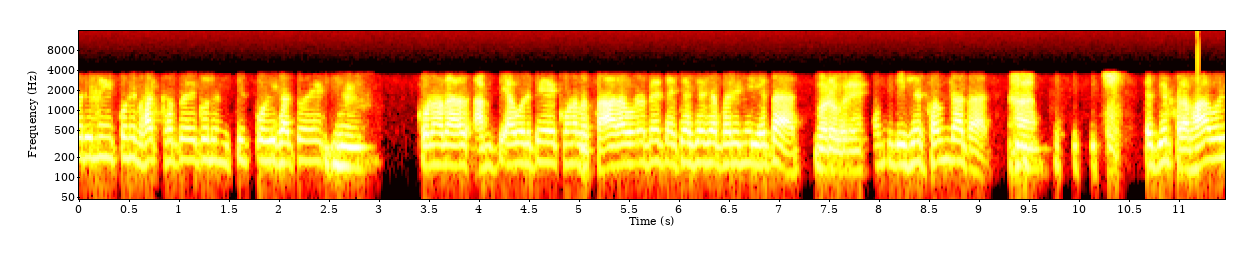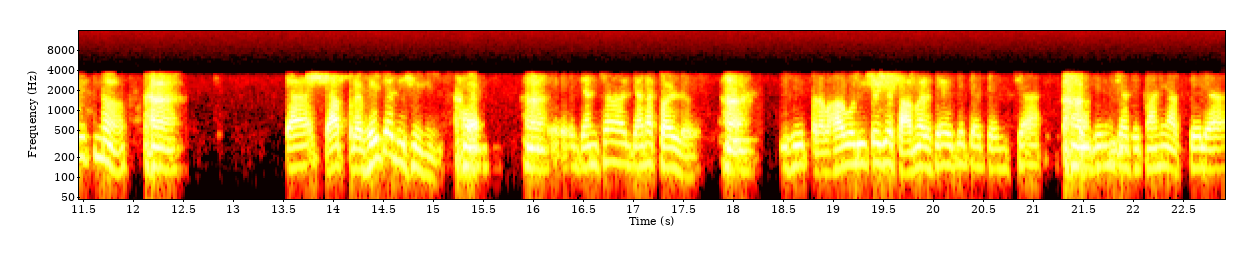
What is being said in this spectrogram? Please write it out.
परीने कोणी भात खातोय कोणी निश्चित पोळी खातोय. कोणाला आमटी आवडते कोणाला सार आवडत आहे त्याच्या त्याच्या परीने येतात. बरोबर आहे. आणि डिशेस खाऊन जातात. तर जे प्रभावळीतनं त्या त्या प्रभेच्या दिशेने ज्यांचा ज्यांना कळलं की हे प्रभावळीचं जे सामर्थ्य आहे ते त्या त्यांच्या ठिकाणी असलेल्या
